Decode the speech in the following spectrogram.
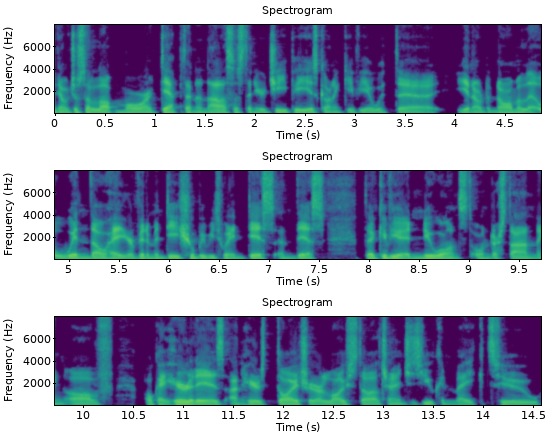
you know, just a lot more depth and analysis than your GP is going to give you with the, you know, the normal little window. Hey, your vitamin D should be between this and this. They'll give you a nuanced understanding of, okay, here it is, and here's dietary or lifestyle changes you can make to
